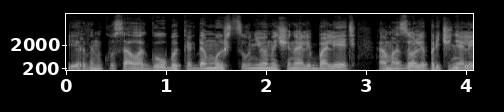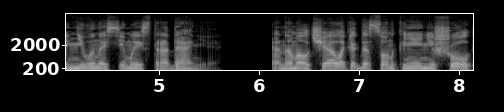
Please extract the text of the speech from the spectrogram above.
Ирвин кусала губы, когда мышцы у нее начинали болеть, а мозоли причиняли невыносимые страдания. Она молчала, когда сон к ней не шел,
